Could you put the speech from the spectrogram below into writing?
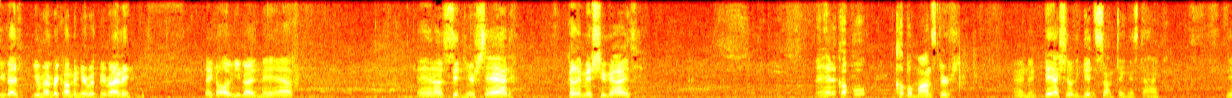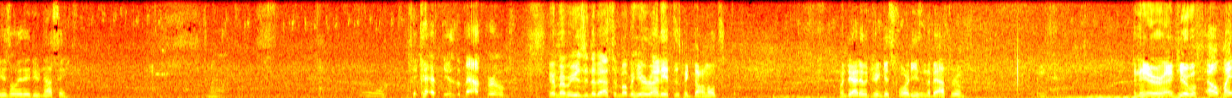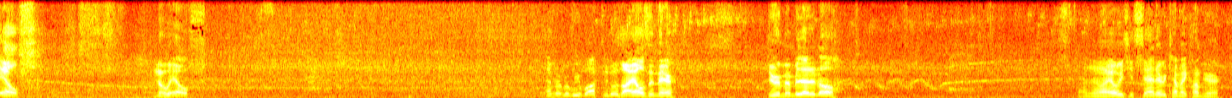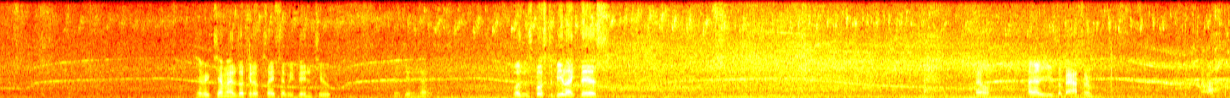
You guys, you remember coming here with me, Riley? I think all of you guys may have. And I was sitting here sad because I miss you guys. I had a couple, couple monsters, and they actually did something this time. Usually they do nothing. I think I have to use the bathroom. I remember using the bathroom over here, Riley, at this McDonald's? When Dad would drink his 40s in the bathroom. And, and here, I'm here without my elf. No elf. I remember we walked through those aisles in there. Do you remember that at all? I don't know, I always get sad every time I come here. Every time I look at a place that we've been to, it wasn't supposed to be like this. Well, I gotta use the bathroom. Ugh.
